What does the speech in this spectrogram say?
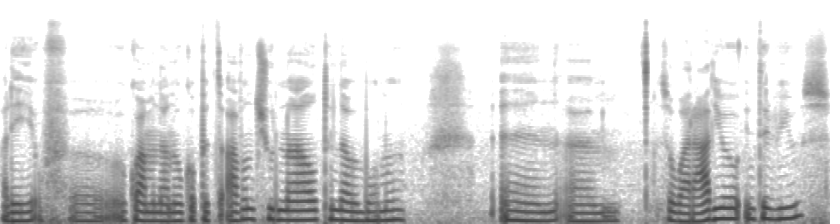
Allee, of eh, we kwamen dan ook op het avondjournaal toen dat we wonnen. En ehm, zo wat radio-interviews.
